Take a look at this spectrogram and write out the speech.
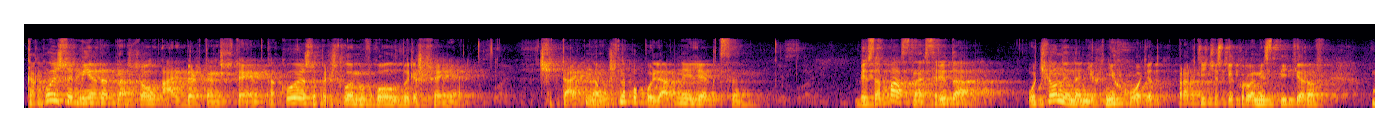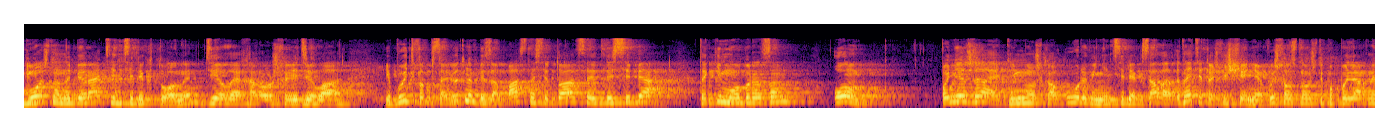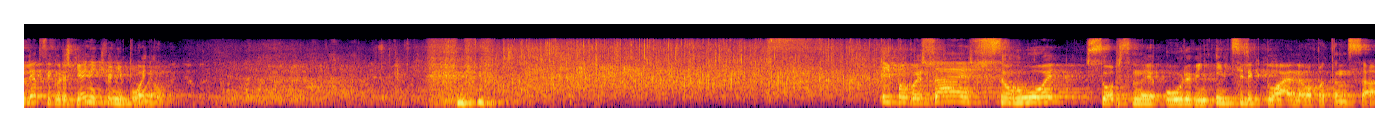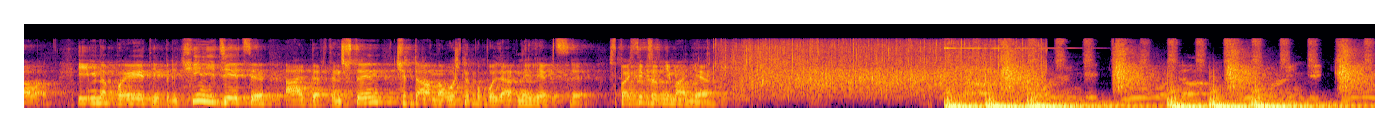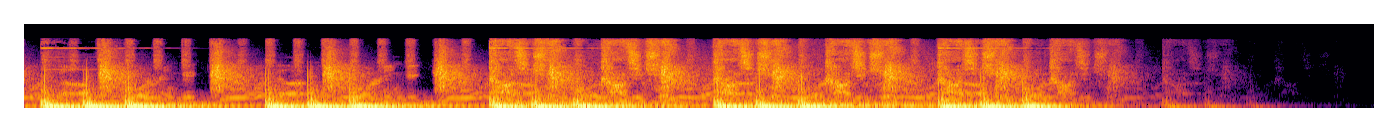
Какой же метод нашел Альберт Эйнштейн? Какое же пришло ему в голову решение? Читать научно-популярные лекции. Безопасная среда. Ученые на них не ходят, практически кроме спикеров. Можно набирать интеллектоны, делая хорошие дела, и быть в абсолютно безопасной ситуации для себя. Таким образом, он понижает немножко уровень интеллект зала. Знаете это ощущение? Вышел с научно-популярной лекции и говоришь, я ничего не понял. И повышаешь свой собственный уровень интеллектуального потенциала. И именно по этой причине, дети, Альберт Эйнштейн читал научно-популярные лекции. Спасибо за внимание.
